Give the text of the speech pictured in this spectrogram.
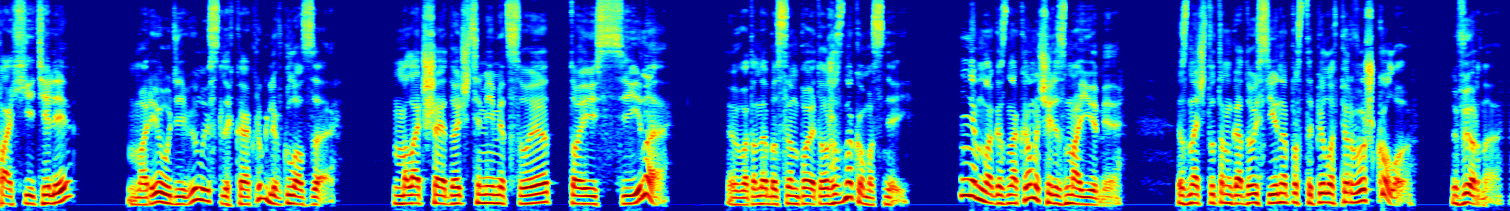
«Похитили?» Мария удивилась, слегка округлив глаза. Младшая дочь семьи Мицуэ, то есть Сина? Вот она бы сэмпай тоже знакома с ней. Немного знакома через Майюми. Значит, в этом году Сина поступила в первую школу. Верно.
